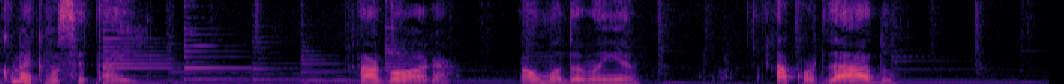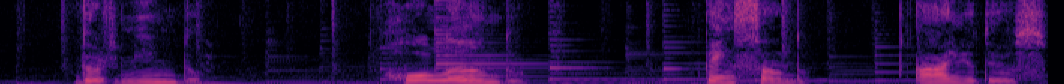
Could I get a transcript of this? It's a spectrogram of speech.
Como é que você tá aí? Agora, a uma da manhã, acordado, dormindo, rolando, pensando: ai meu Deus,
